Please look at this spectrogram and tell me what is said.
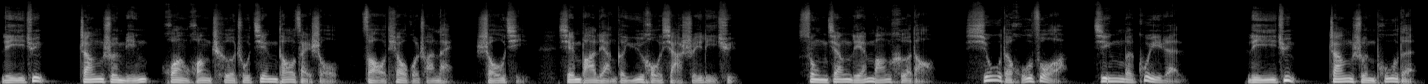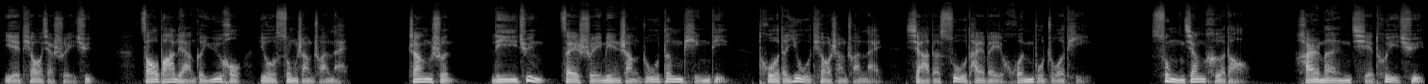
李俊、张顺明晃晃撤出尖刀在手，早跳过船来，手起先把两个虞后下水里去。宋江连忙喝道：“休得胡作，惊了贵人！”李俊、张顺扑的也跳下水去，早把两个虞后又送上船来。张顺、李俊在水面上如登平地。拖得又跳上船来，吓得肃太尉魂不着体。宋江喝道：“孩儿们且退去，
